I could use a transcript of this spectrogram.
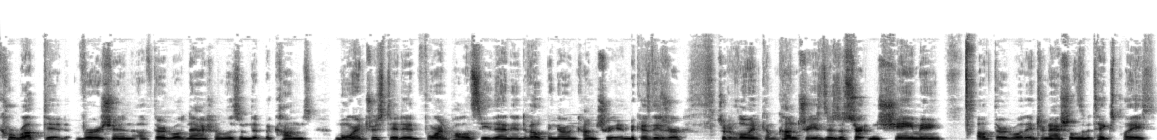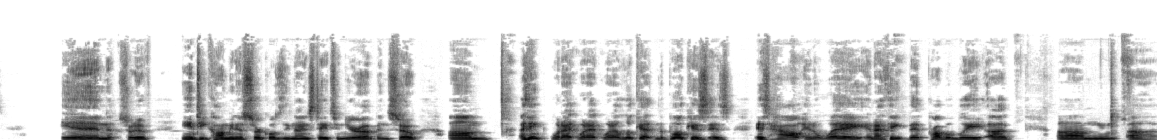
corrupted version of third world nationalism that becomes more interested in foreign policy than in developing their own country. And because these are sort of low income countries, there's a certain shaming of third world internationalism that takes place in sort of anti communist circles of the United States and Europe. And so um, I think what I, what I what I look at in the book is is is how, in a way, and I think that probably uh, um, uh,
